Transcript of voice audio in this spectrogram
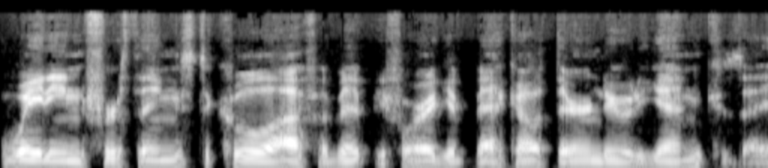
waiting for things to cool off a bit before i get back out there and do it again because i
